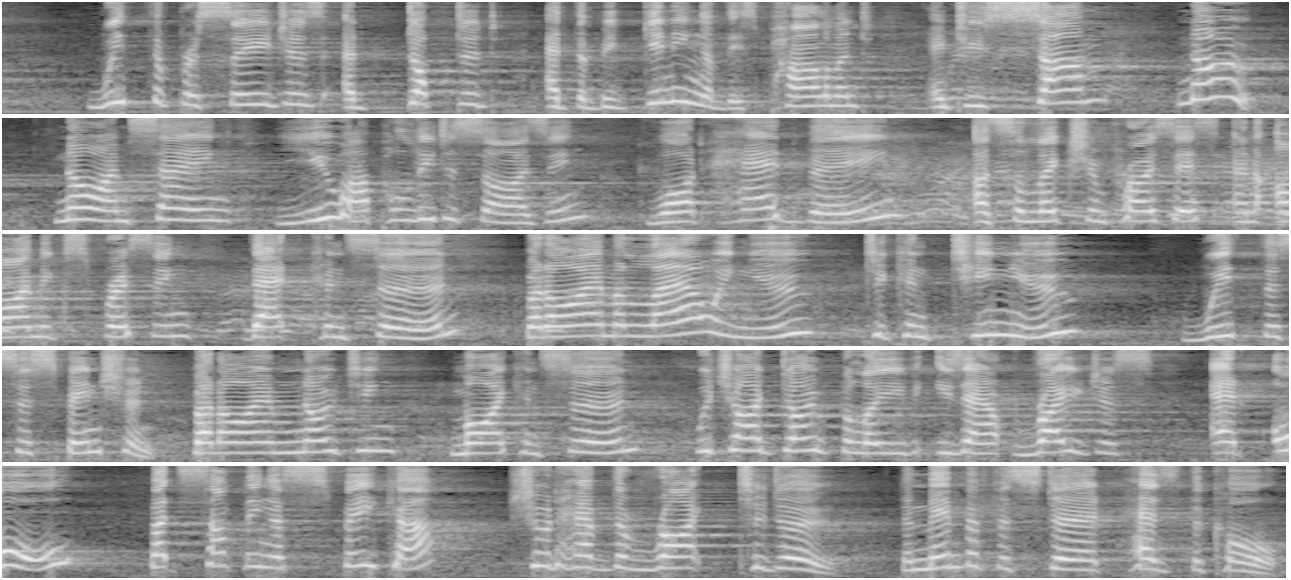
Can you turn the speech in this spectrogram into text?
with the procedures adopted at the beginning of this parliament, and to some, no, no, I'm saying you are politicising what had been a selection process, and I'm expressing that concern, but I am allowing you to continue with the suspension. But I am noting my concern, which I don't believe is outrageous at all, but something a Speaker should have the right to do. The member for Sturt has the call.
